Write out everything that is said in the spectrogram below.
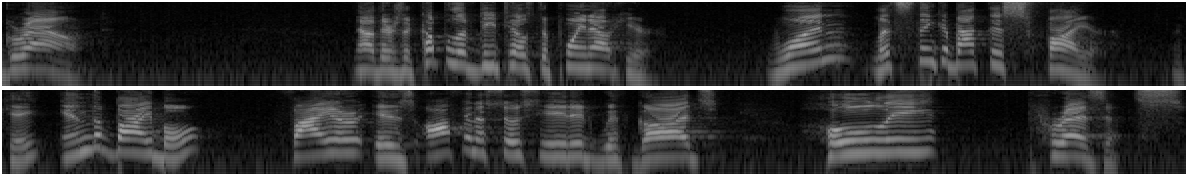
ground. Now, there's a couple of details to point out here. One, let's think about this fire. Okay? In the Bible, fire is often associated with God's holy presence.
